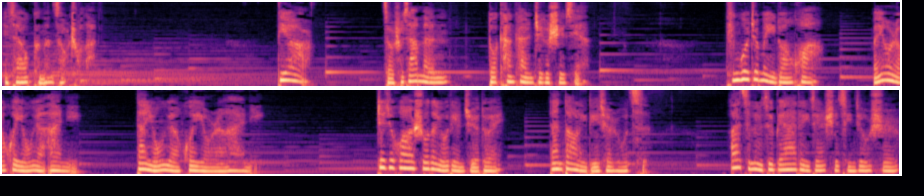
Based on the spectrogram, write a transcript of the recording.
你才有可能走出来。第二，走出家门，多看看这个世界。听过这么一段话。没有人会永远爱你，但永远会有人爱你。这句话说的有点绝对，但道理的确如此。爱情里最悲哀的一件事情就是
